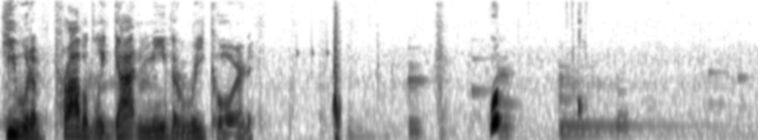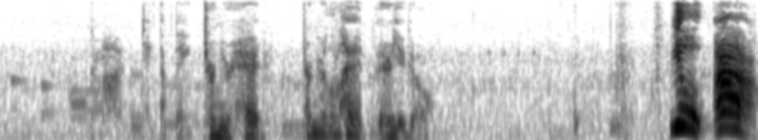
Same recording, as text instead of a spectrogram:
he would have probably gotten me the record. Whoop. Come on, take the bait. Turn your head. Turn your little head. There you go. You, ah,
